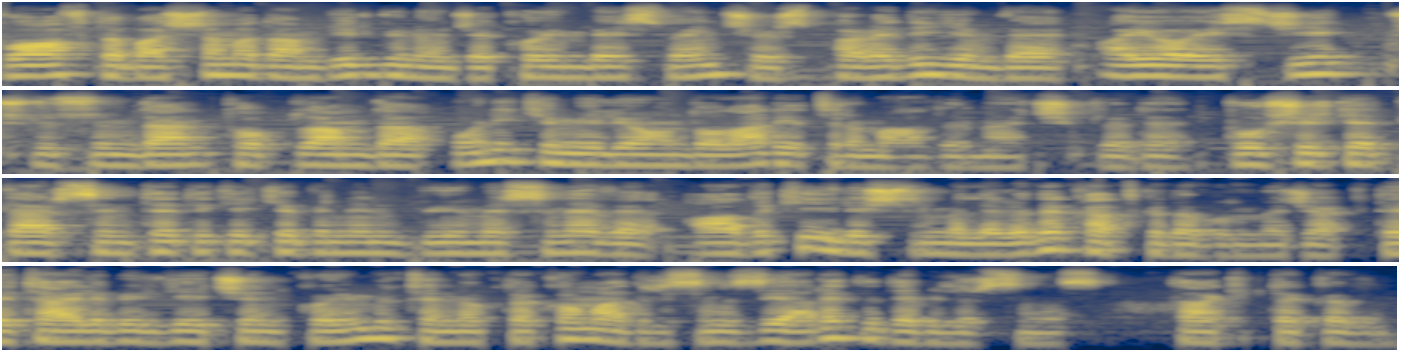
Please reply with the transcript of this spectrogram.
bu hafta başlamadan bir gün önce Coinbase Ventures, Paradigm ve IOSG üçlüsünden toplamda 12 milyon dolar yatırım aldığını açıkladı. Bu şirketler sintetik ekibinin büyümesine ve ağdaki iyileştirmelere de katkıda bulunacak. Detaylı bilgi için coinbülten.com adresini ziyaret edebilirsiniz. Takipte kalın.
